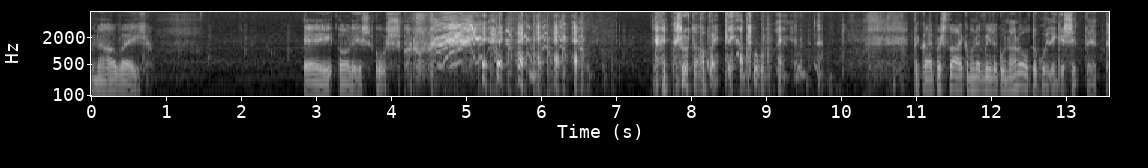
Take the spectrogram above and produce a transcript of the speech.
Minä olen Veijo. Ei olisi uskonut. että susta opettaja tulee. Että kaipa sitä aikamoinen vilkuna on oltu kuitenkin sitten. Että.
